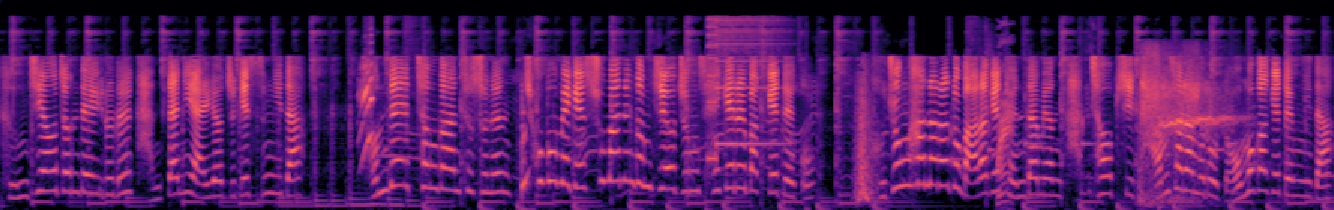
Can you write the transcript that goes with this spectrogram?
금지어 전대의루를 간단히 알려주겠습니다. 전대에 참가한 투수는 초범에게 수많은 금지어 중 3개를 받게 되고 그 중 하나라도 말하게 된다면 가차없이 다음 사람으로 넘어가게 됩니다.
